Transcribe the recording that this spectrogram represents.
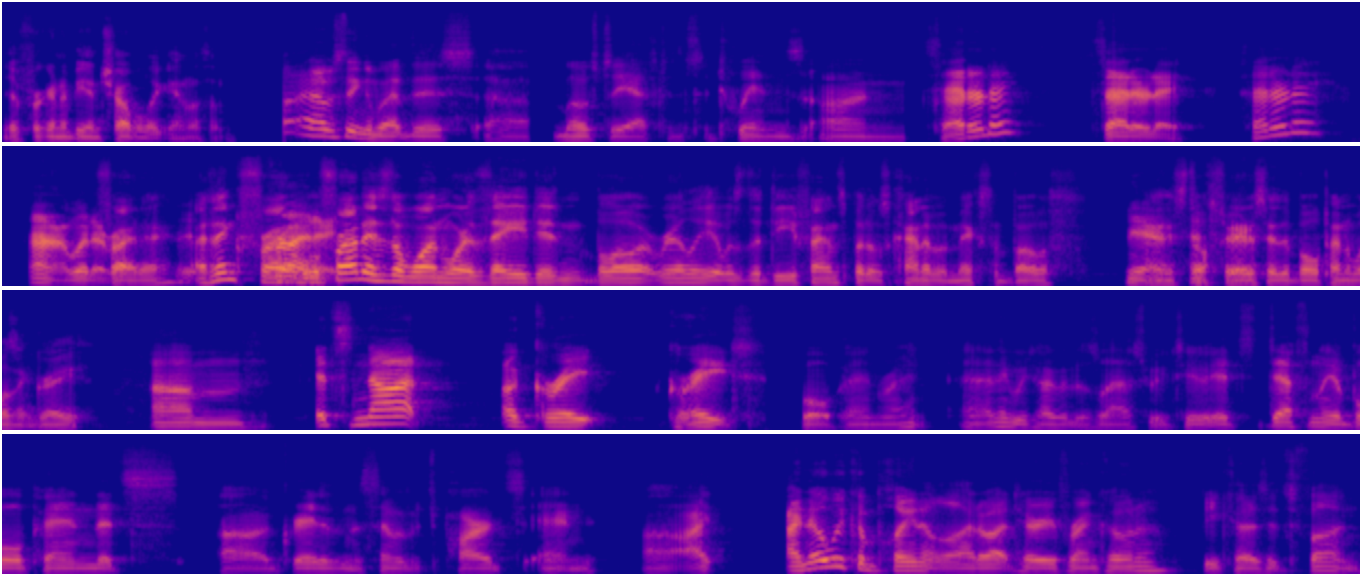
if we're going to be in trouble again with them. I was thinking about this uh, mostly after the Twins on Saturday. Saturday. Saturday. I don't know. Whatever. Friday, I think Friday. Friday. Well, Friday's the one where they didn't blow it. Really, it was the defense, but it was kind of a mix of both. Yeah, and it's still fair fair. to say the bullpen wasn't great. Um, it's not a great, great bullpen, right? And I think we talked about this last week too. It's definitely a bullpen that's uh, greater than the sum of its parts, and uh, I I know we complain a lot about Terry Francona because it's fun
